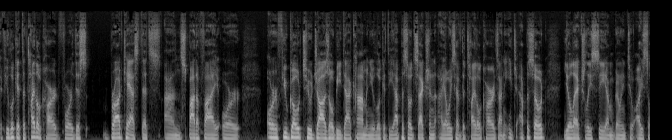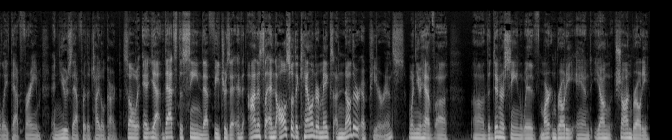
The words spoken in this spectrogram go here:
if you look at the title card for this broadcast that's on Spotify or or if you go to jawsob.com and you look at the episode section, I always have the title cards on each episode. You'll actually see I'm going to isolate that frame and use that for the title card. So, uh, yeah, that's the scene that features it. And honestly, and also the calendar makes another appearance when you have uh, uh, the dinner scene with Martin Brody and young Sean Brody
